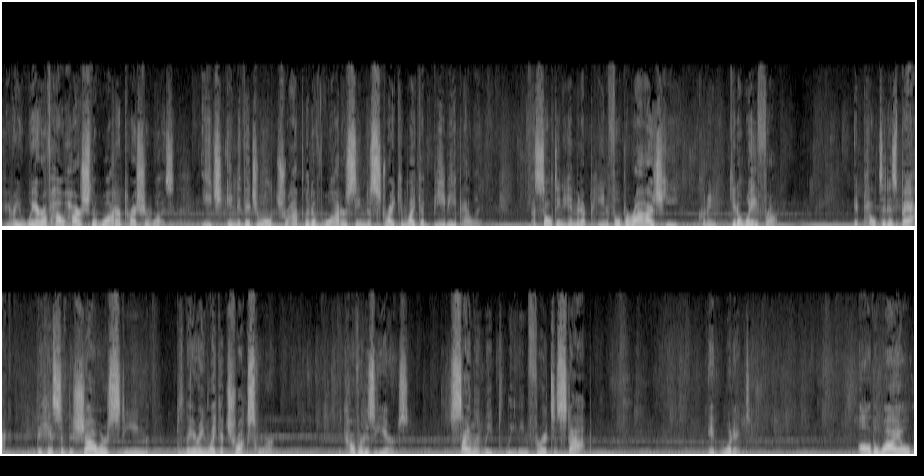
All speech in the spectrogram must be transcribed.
very aware of how harsh the water pressure was. Each individual droplet of water seemed to strike him like a BB pellet, assaulting him in a painful barrage he couldn't get away from. It pelted his back, the hiss of the shower steam blaring like a truck's horn. He covered his ears, silently pleading for it to stop it wouldn't. All the while,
